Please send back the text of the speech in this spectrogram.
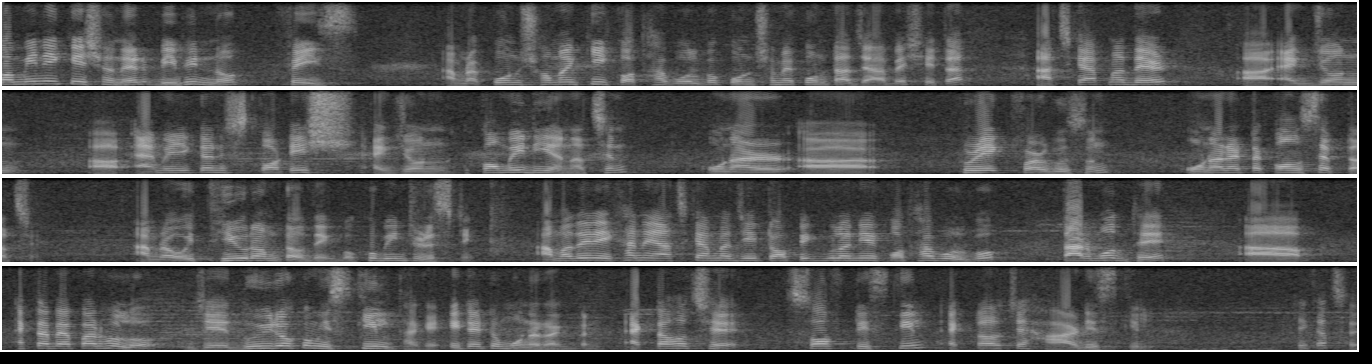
কমিউনিকেশনের বিভিন্ন ফেজ আমরা কোন সময় কি কথা বলব, কোন সময় কোনটা যাবে, সেটা আজকে আপনাদের একজন আমেরিকান স্কটিশ একজন কমেডিয়ান আছেন। ওনার ক্রেক ফার্গুসন, ওনার একটা কনসেপ্ট আছে। আমরা ওই থিওরামটাও দেখব, খুব ইন্টারেস্টিং আমাদের এখানে আজকে আমরা যে টপিকগুলো নিয়ে কথা বলব, তার মধ্যে একটা ব্যাপার হলো যে দুই রকম স্কিল থাকে, এটা একটু মনে রাখবেন। একটা হচ্ছে সফট স্কিল একটা হচ্ছে হার্ড স্কিল ঠিক আছে?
